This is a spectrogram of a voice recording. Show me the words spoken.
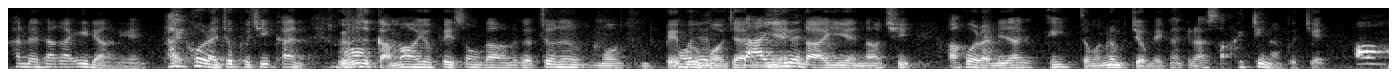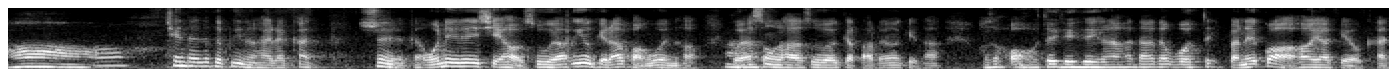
看了大概一两年，他后来就不去看，有一次感冒又被送到那个就是某北部某家医院大医院，然后去，啊后后来人家哎怎么那么久没看，给他扫，哎竟然不见。哦哦，现在这个病人还来看。是，我那天写好书，要因为给他访问哈，我要送他的书，我打打电话给他，他说哦，对对对，然后他他我这本来挂好号要给我看，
